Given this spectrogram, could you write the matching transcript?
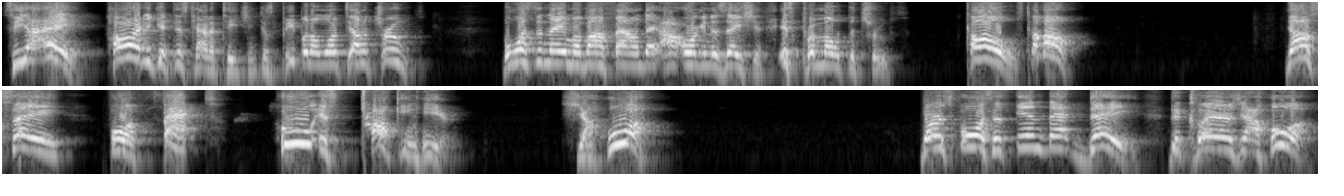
CIA, hard to get this kind of teaching because people don't want to tell the truth. But what's the name of our foundation, our organization? It's promote the truth. Coles, come on. Y'all say for a fact who is talking here? Yahuwah. Verse 4 says, In that day declares Yahuwah,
